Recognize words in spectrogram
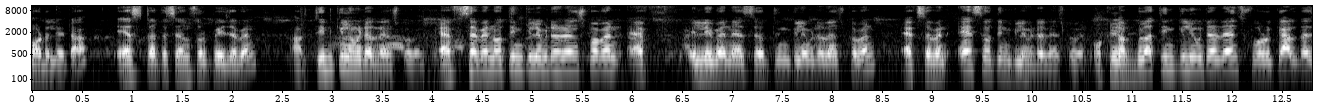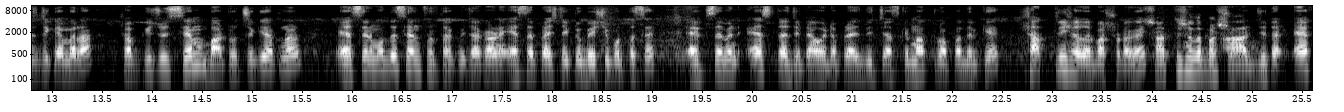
মডেল এটা। এসটাতে সেন্সর পেয়ে যাবেন আর তিন কিলোমিটার রেঞ্জ পাবেন। এফ সেভেনও তিন কিলোমিটার রেঞ্জ পাবেন। এফ ইলেভেন এসও তিন কিলোমিটার রেঞ্জ পাবেন। এফ সেভেন এসও তিন কিলোমিটার রেঞ্জ পাবেন। Okay. সবগুলা তিন kilometre range four K ultra HD camera সবকিছু সেম বাট হচ্ছে কি আপনার এস এর মধ্যে সেন্সর থাকবে যার কারণে এস এর প্রাইসটা একটু বেশি পড়তেছে। এফ সেভেন এসটা যেটা ওইটা প্রাইস দিচ্ছে আজকে মাত্র আপনাদেরকে সাতত্রিশ হাজার পাঁচশো টাকায়। সাতত্রিশ হাজার পাঁচশো। আর যেটা এফ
